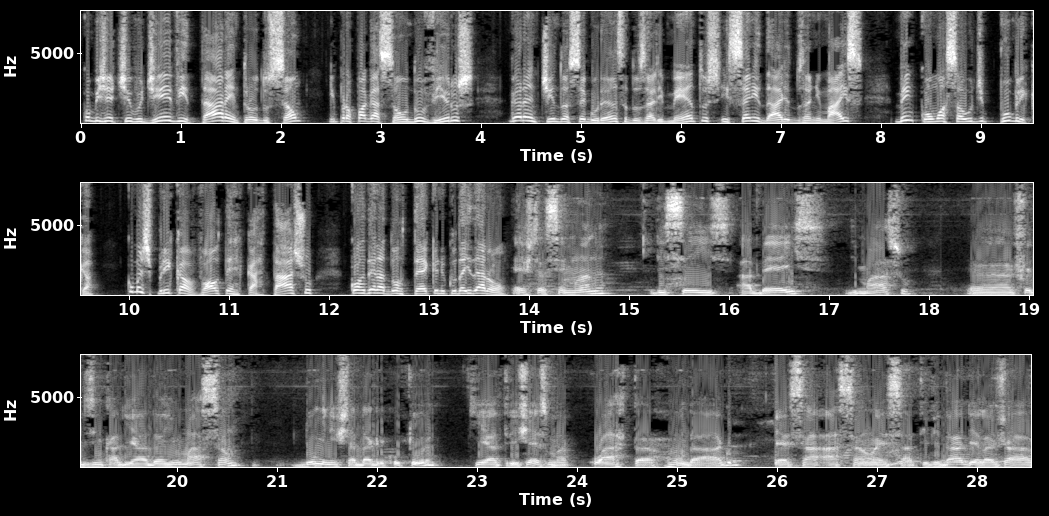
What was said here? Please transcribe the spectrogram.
com o objetivo de evitar a introdução e propagação do vírus garantindo a segurança dos alimentos e sanidade dos animais, bem como a saúde pública, como explica Walter Cartacho, coordenador técnico da Idaron. Esta semana, de 6 a 10 de março, eh, foi desencadeada em uma ação do Ministério da Agricultura, que é a 34ª Ronda Agro. Essa ação, essa atividade, ela já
